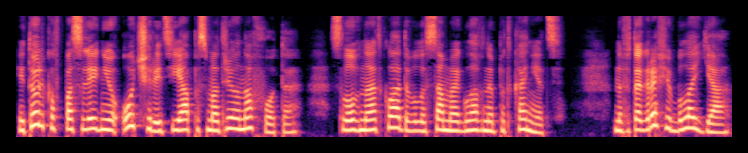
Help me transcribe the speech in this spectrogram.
И только в последнюю очередь я посмотрела на фото, словно откладывала самое главное под конец. На фотографии была я,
